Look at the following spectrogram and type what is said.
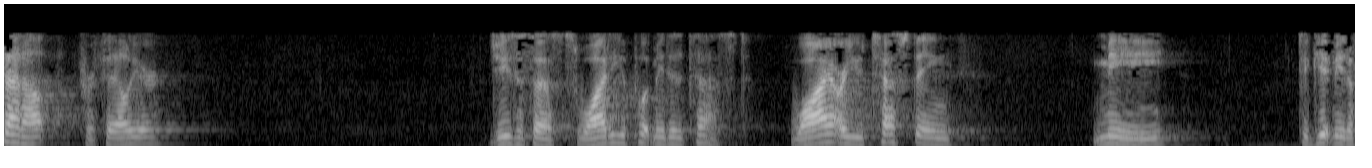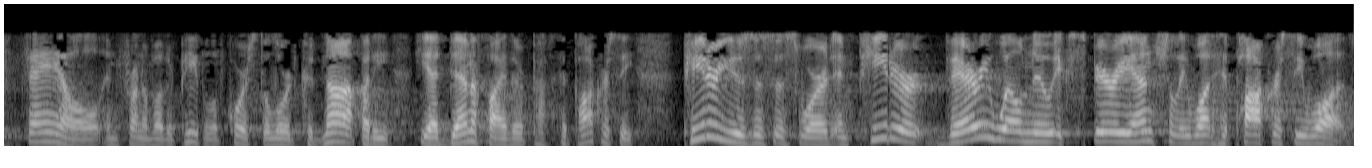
Set up for failure? Jesus asks, Why do you put me to the test? Why are you testing me to get me to fail in front of other people? Of course, the Lord could not, but he, he identified their hypocrisy. Peter uses this word, and Peter very well knew experientially what hypocrisy was.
